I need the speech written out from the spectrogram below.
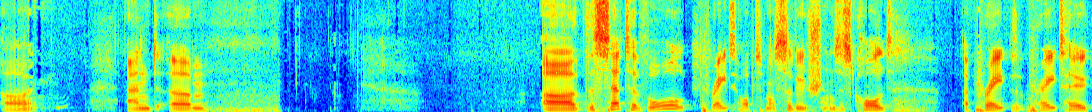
uh, and um, uh, the set of all Pareto optimal solutions is called a Pareto, the Pareto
